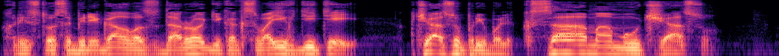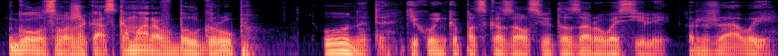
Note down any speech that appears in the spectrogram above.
Христос оберегал вас в дороге, как своих детей. К часу прибыли, к самому часу. Голос вожака Скомаров был груб. «Он это», — тихонько подсказал Святозару Василий, — «ржавый».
